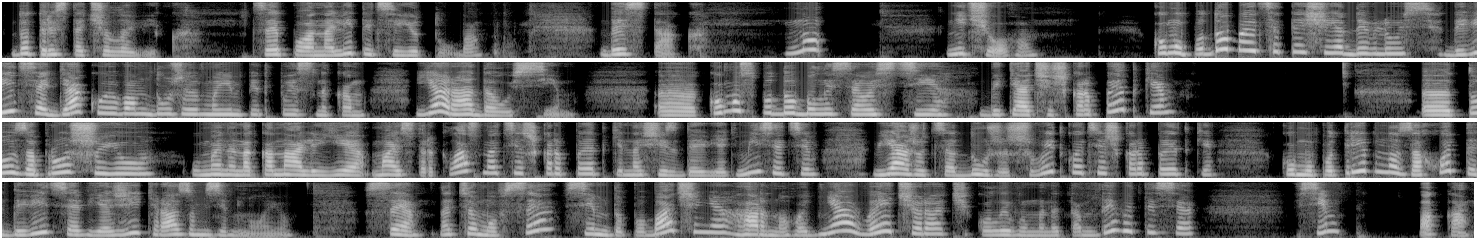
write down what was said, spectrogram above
до 300 чоловік. Це по аналітиці Ютуба. Десь так. Ну, нічого. Кому подобається те, що я дивлюсь, дивіться, дякую вам дуже моїм підписникам. Я рада усім. Е, Кому сподобалися ось ці дитячі шкарпетки, е, то запрошую. У мене на каналі є майстер-клас на ці шкарпетки на 6-9 місяців. В'яжуться дуже швидко ці шкарпетки. Кому потрібно, заходьте, дивіться, в'яжіть разом зі мною. Все, на цьому все. Всім до побачення, гарного дня, вечора, чи коли ви мене там дивитеся. Всім пока!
